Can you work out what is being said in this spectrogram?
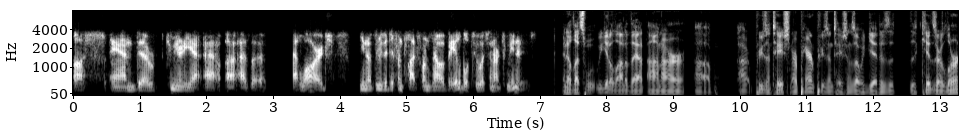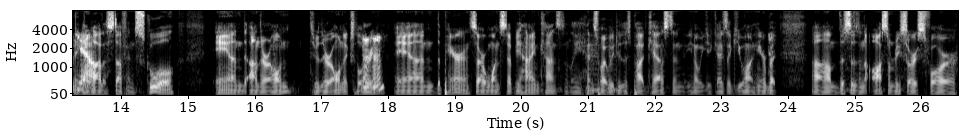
us and the community at, uh, as a at large, you know, through the different platforms now available to us in our communities. I know that's we get a lot of that on our uh, our presentation, our parent presentations that we get is that the kids are learning yeah. a lot of stuff in school and on their own through their own exploring mm-hmm. and the parents are one step behind constantly hence mm-hmm. why we mm-hmm. do this podcast and you know we get guys like you on here but um, this is an awesome resource for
